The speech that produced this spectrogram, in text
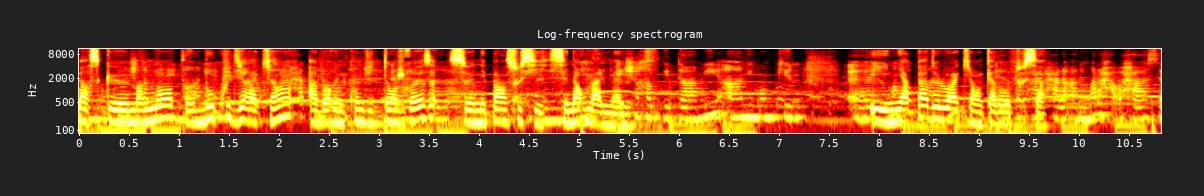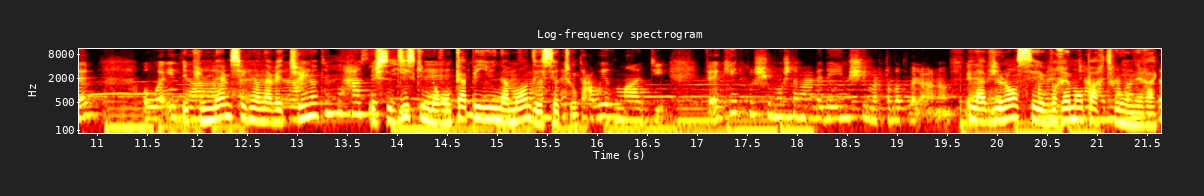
Parce que maintenant, pour beaucoup d'Irakiens, avoir une conduite dangereuse, ce n'est pas un souci, c'est normal même. Et il n'y a pas de loi qui encadre tout ça. Et puis même s'il y en avait une, ils se disent qu'ils n'auront qu'à payer une amende et c'est tout. La violence est vraiment partout en Irak.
